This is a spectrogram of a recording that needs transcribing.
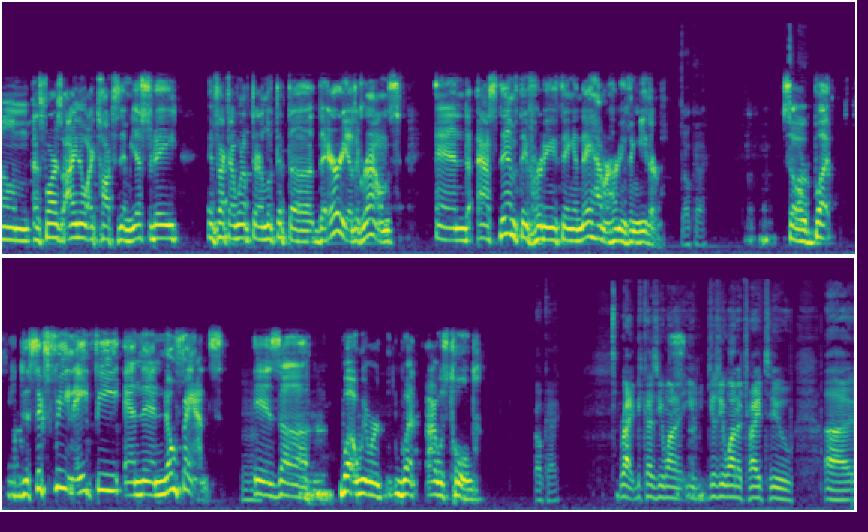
Um, as far as I know, I talked to them yesterday. In fact, I went up there and looked at the the area, the grounds, and asked them if they've heard anything, and they haven't heard anything either. Okay. So, but the six feet and eight feet, and then no fans is uh, what we were, what I was told. Okay. Right, because you want to, you because you want to try to uh,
